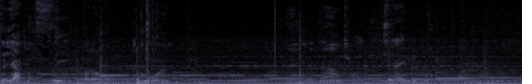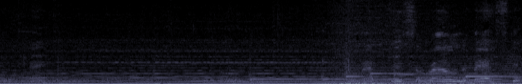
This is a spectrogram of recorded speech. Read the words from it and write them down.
So y'all can see what I'm doing. Hang it down toward the table. Okay. Wrap this around the basket.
